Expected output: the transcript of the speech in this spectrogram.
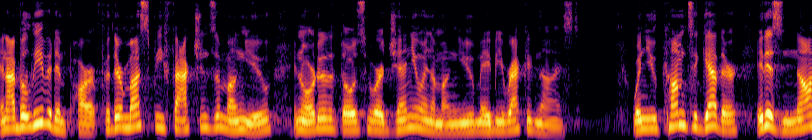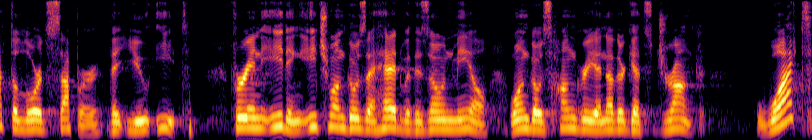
and I believe it in part, for there must be factions among you, in order that those who are genuine among you may be recognized. When you come together, it is not the Lord's Supper that you eat. For in eating, each one goes ahead with his own meal. One goes hungry, another gets drunk. What?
